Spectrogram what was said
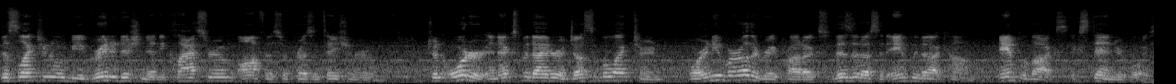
This lectern would be a great addition to any classroom, office, or presentation room. To order an Expediter adjustable lectern or any of our other great products, visit us at ampli.com. Amplivox, extend your voice.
